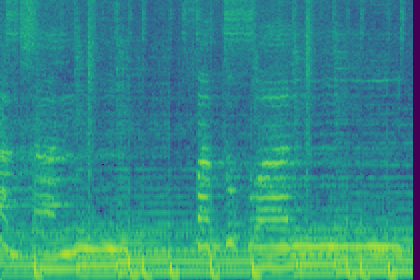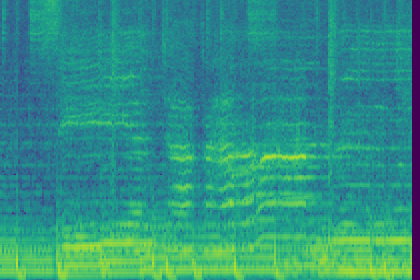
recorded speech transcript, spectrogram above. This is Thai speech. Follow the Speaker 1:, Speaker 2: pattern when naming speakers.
Speaker 1: างสรรค์ฟังทุกวัน เสียงจากทหารเรือ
